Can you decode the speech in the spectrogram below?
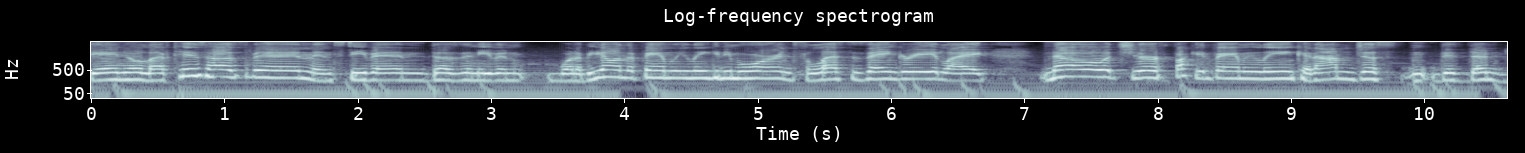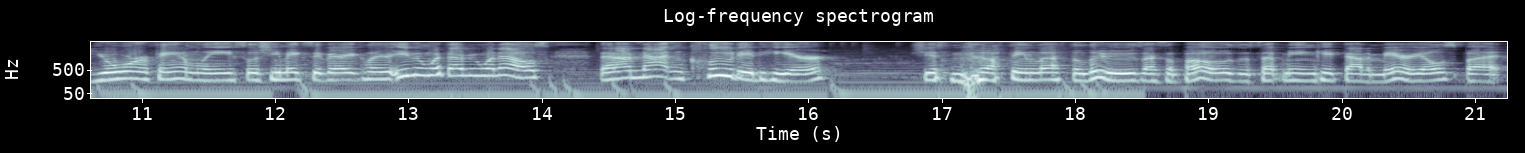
Daniel left his husband and Steven doesn't even want to be on the family link anymore and Celeste is angry like no it's your fucking family link and I'm just then your family so she makes it very clear even with everyone else that I'm not included here she has nothing left to lose I suppose except being kicked out of Muriel's but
